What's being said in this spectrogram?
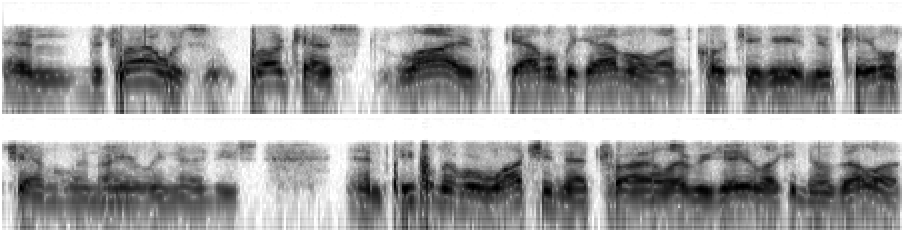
And the trial was broadcast live, gavel to gavel, on Court TV, a new cable channel in the early 90s. And people that were watching that trial every day, like a novella,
